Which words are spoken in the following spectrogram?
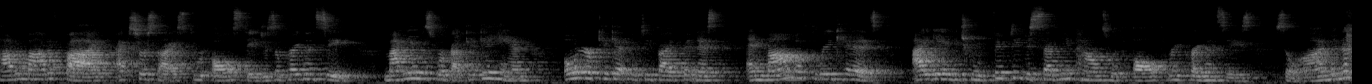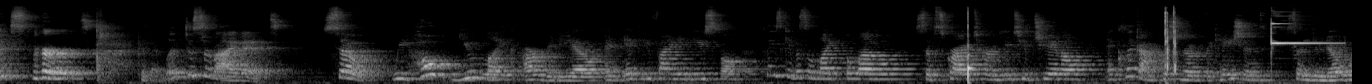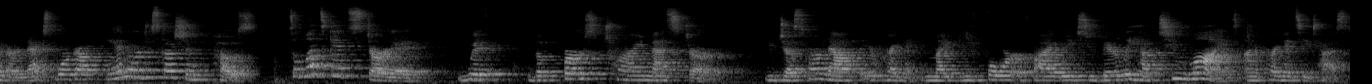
how to modify exercise through all stages of pregnancy. My name is Rebecca Gahan, owner of Kick at 55 Fitness and mom of three kids. I gained between 50 to 70 pounds with all three pregnancies, so I'm an expert because I lived to survive it. So we hope you like our video and if you find it useful, please give us a like below, subscribe to our YouTube channel, and click on push notifications so you know when our next workout and or discussion posts. So let's get started with the first trimester. You've just found out that you're pregnant. You might be four or five weeks. You barely have two lines on a pregnancy test.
